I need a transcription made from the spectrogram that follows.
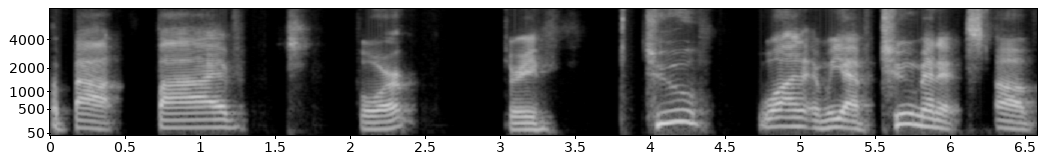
about five, four, three, two, one. And we have two minutes of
